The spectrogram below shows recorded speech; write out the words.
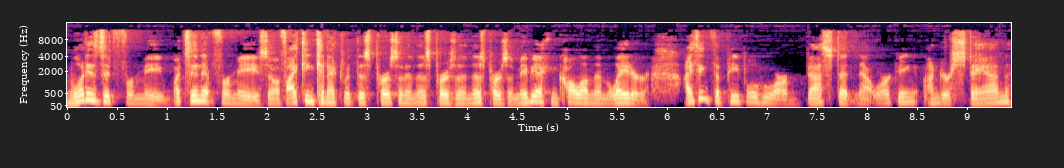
what is it for me? What's in it for me? So if I can connect with this person and this person and this person, maybe I can call on them later. I think the people who are best at networking understand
